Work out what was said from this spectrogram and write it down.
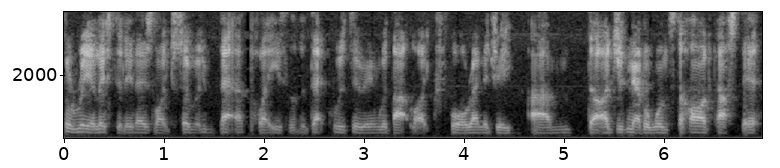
But realistically, there's like so many better plays that the deck was doing with that like four energy um, that I just never wanted to hardcast it.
